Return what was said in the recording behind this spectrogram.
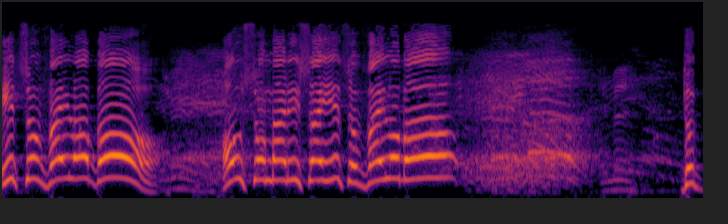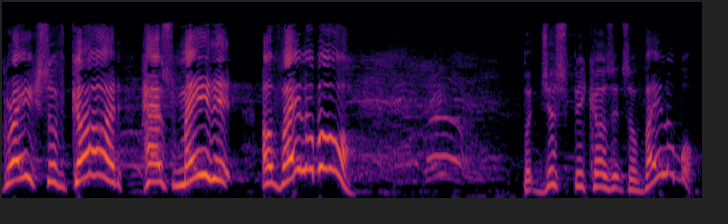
It's available. Oh, somebody say it's available. The grace of God has made it available. But just because it's available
